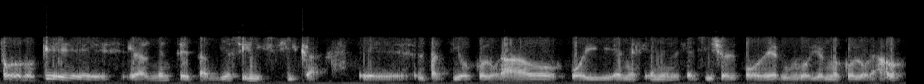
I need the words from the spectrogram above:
todo lo que realmente también significa eh, el Partido Colorado, hoy en el, ejercicio del poder, un gobierno colorado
